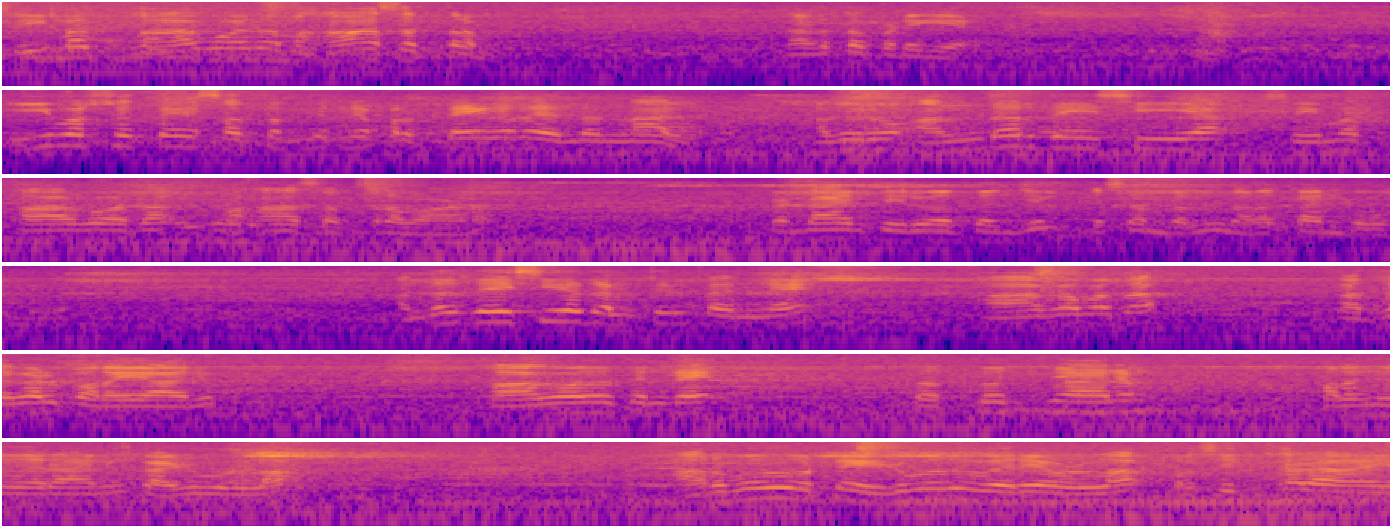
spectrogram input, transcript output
ശ്രീമദ് ഭാഗവത മഹാസത്രം നടത്തപ്പെടുകയാണ്. ഈ വർഷത്തെ സത്രത്തിന്റെ പ്രത്യേകത എന്തെന്നാൽ അതൊരു അന്തർദേശീയ ശ്രീമദ് ഭാഗവത മഹാസത്രമാണ്. രണ്ടായിരത്തി ഇരുപത്തഞ്ചിൽ ഡിസംബറിൽ നടക്കാൻ പോകുന്നത്. അന്തർദേശീയ തലത്തിൽ തന്നെ ഭാഗവത കഥകൾ പറയാനും ഭാഗവതത്തിന്റെ തത്വജ്ഞാനം പറഞ്ഞു തരാനും കഴിവുള്ള അറുപത് തൊട്ട് എഴുപത് വരെയുള്ള പ്രസിദ്ധരായ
